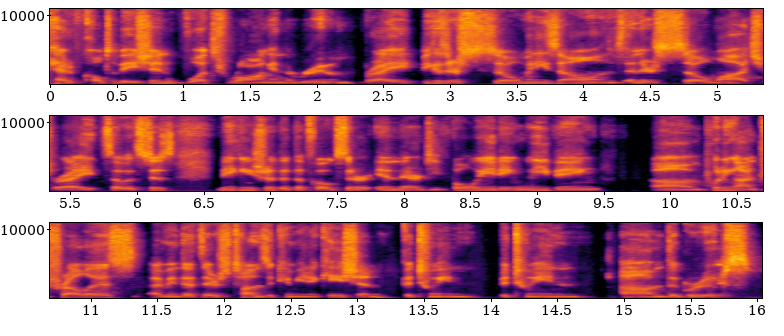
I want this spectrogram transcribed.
head of cultivation what's wrong in the room right because there's so many zones and there's so much right so it's just making sure that the folks that are in there defoliating leaving um, putting on trellis i mean that there's tons of communication between between um, the groups.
